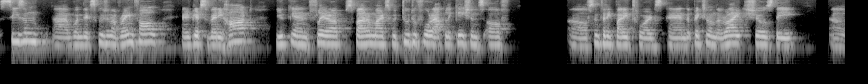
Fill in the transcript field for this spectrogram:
season uh, when the exclusion of rainfall and it gets very hot, you can flare up spider mites with two to four applications of uh, synthetic pyrethroids. And the picture on the right shows the uh,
